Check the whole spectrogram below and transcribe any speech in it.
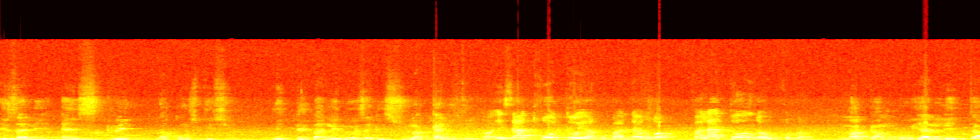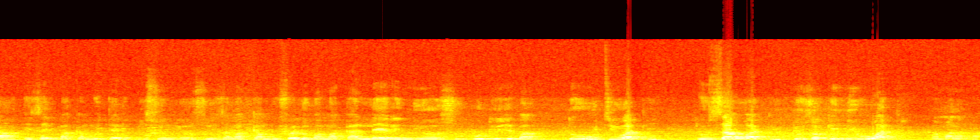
ezali inscrite dans la Constitution. Mais débat lelo ezali sur la qualité. Non, eza trop tôt ya kobanda yango, fala attendre ou comment? makambo ya leta ezali makambo etali biso nyonso eza makambo fo elobamaka lere nyonso mpo toyeba touti wapi toza wapi tozokende wapi mama na nga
